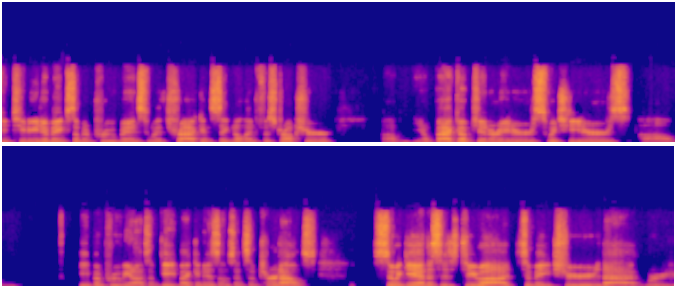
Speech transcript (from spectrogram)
continuing to make some improvements with track and signal infrastructure, um, you know, backup generators, switch heaters, um, keep improving on some gate mechanisms and some turnouts. So again, this is to uh, to make sure that we're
